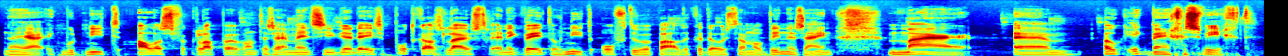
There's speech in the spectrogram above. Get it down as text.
nou ja, ik moet niet alles verklappen, want er zijn mensen die naar deze podcast luisteren en ik weet toch niet of de bepaalde cadeaus dan al binnen zijn. Maar um, ook ik ben gezwicht.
